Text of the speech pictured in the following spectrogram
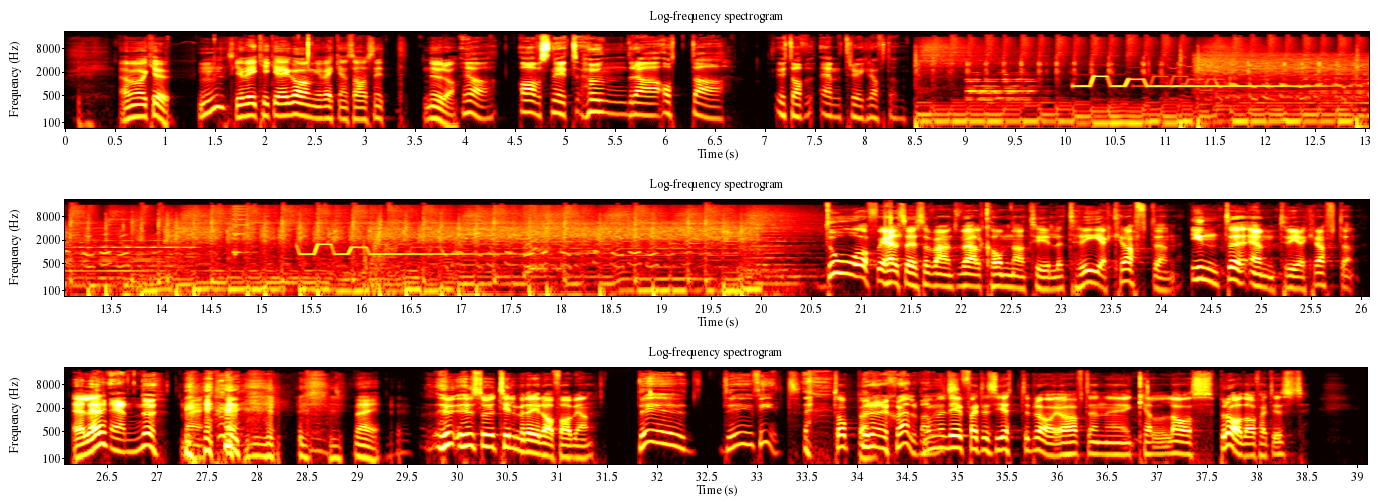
Ja men vad kul. Mm. Ska vi kicka igång i veckans avsnitt nu då? Ja, avsnitt 108 utav M3-kraften. Då får jag hälsa er så varmt välkomna till Trekraften, inte M3-kraften. Eller? Ännu! Nej. Nej. hur, hur står det till med dig idag Fabian? Det, det är fint. Toppen. Hur är det själv Ja, Alex? men det är faktiskt jättebra. Jag har haft en eh, kalasbra dag faktiskt.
